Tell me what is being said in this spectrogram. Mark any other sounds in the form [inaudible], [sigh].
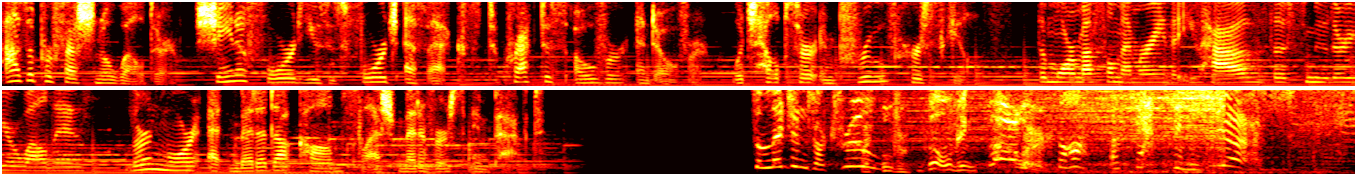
As a professional welder, Shayna Ford uses Forge FX to practice over and over, which helps her improve her skills. The more muscle memory that you have, the smoother your weld is. Learn more at meta.com slash metaverse impact. The legends are true. Overwhelming power! The sauce of destiny. Yes!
